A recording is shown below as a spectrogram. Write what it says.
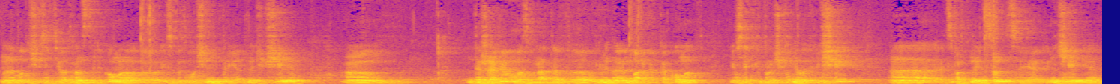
будучи сетевого транстелекома, э, испытывал очень неприятные ощущения э, дежавю, возврата в времена эмбарго Какома и всяких прочих милых вещей, э, экспортные санкции, ограничения,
